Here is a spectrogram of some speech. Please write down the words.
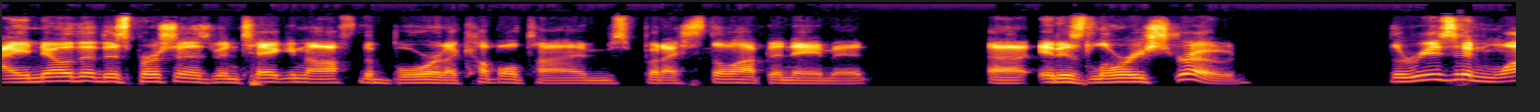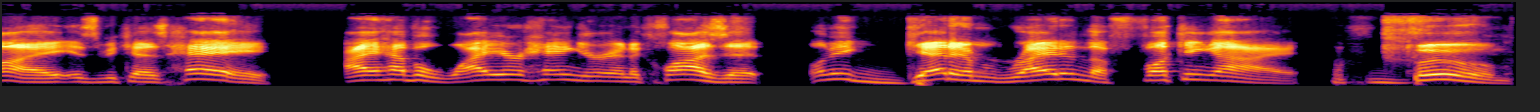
I know that this person has been taken off the board a couple times, but I still have to name it. Uh, it is Laurie Strode. The reason why is because hey, I have a wire hanger in a closet. Let me get him right in the fucking eye. Boom.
